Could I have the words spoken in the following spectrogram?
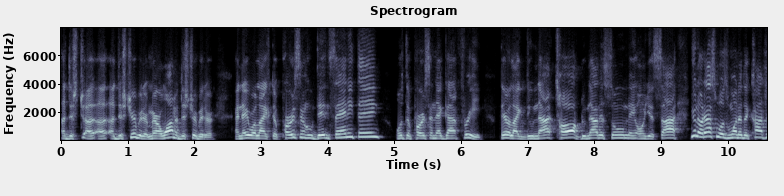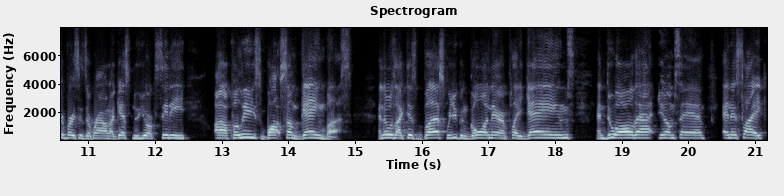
a, dist- a, a distributor, marijuana distributor, and they were like the person who didn't say anything was the person that got free. They were like, do not talk, do not assume they on your side. You know, that's was one of the controversies around, I guess, New York City. Uh, police bought some game bus. And it was like this bus where you can go in there and play games and do all that. You know what I'm saying? And it's like,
